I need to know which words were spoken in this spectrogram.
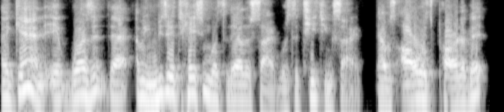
again, it wasn't that. I mean, music education was the other side, was the teaching side. That was always part of it.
